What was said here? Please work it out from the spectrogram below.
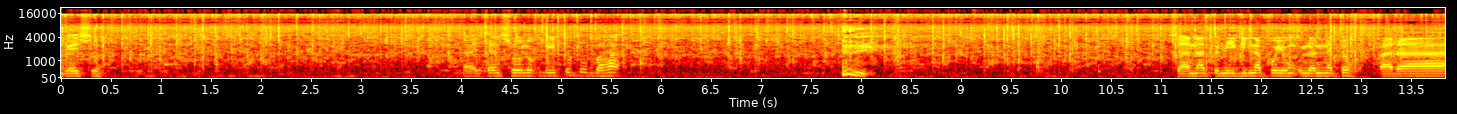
Guys oh. Kahit ang sulok dito po, baha. Sana tumigil na po yung ulan na to para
